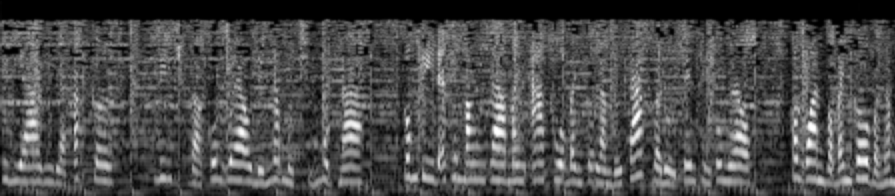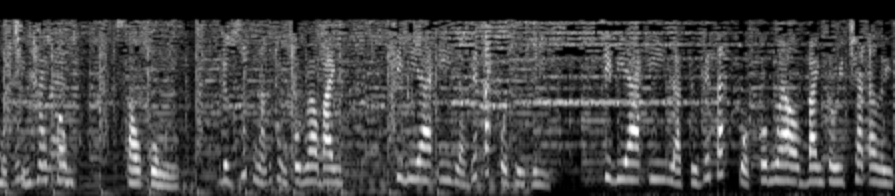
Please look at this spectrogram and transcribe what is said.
CBI là Tucker, Lynch và Conwell đến năm 1913. Công ty đã thêm băng ra manh Arthur Banker làm đối tác và đổi tên thành Conwell, Conwan và Banker vào năm 1920. Sau cùng, được rút ngắn thành Conwell Bank. CBI là viết tắt của từ gì? CBI là từ viết tắt của Conwell Banker Richard Ellis,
